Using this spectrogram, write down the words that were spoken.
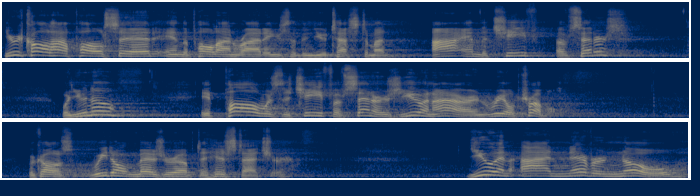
You recall how Paul said in the Pauline writings of the New Testament, I am the chief of sinners? Well, you know, if Paul was the chief of sinners, you and I are in real trouble because we don't measure up to his stature. You and I never know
